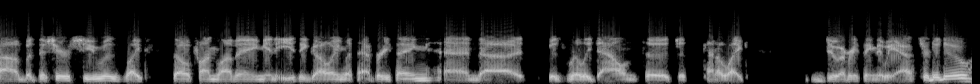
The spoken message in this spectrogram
Uh, but this year she was like so fun loving and easygoing with everything, and uh, was really down to just kind of like do everything that we asked her to do.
